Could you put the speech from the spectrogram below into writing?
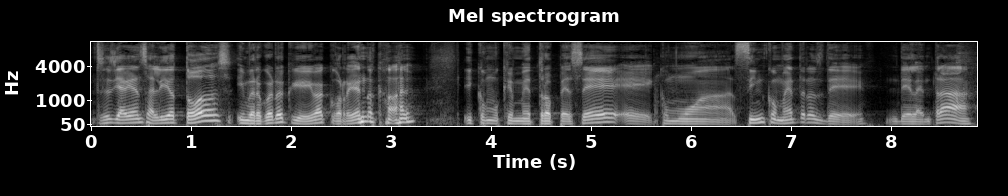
Entonces ya habían salido todos y me recuerdo que yo iba corriendo, cabal, y como que me tropecé eh, como a 5 metros de, de la entrada.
